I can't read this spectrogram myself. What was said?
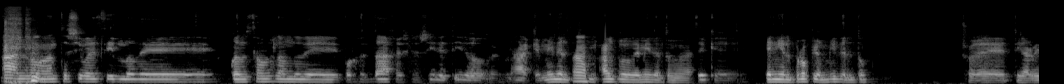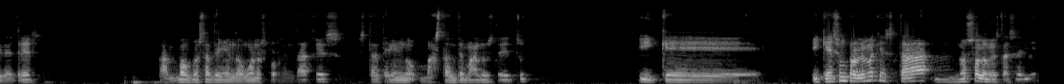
Ah, no, antes iba a decir lo de. Cuando estamos hablando de porcentajes y así de tiro. Nada, que Middleton. Ah. Algo de Middleton, iba a decir que, que ni el propio Middleton suele tirar bien de tres. Tampoco está teniendo buenos porcentajes. Está teniendo bastante malos, de hecho. Y que. Y que es un problema que está no solo en esta serie,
